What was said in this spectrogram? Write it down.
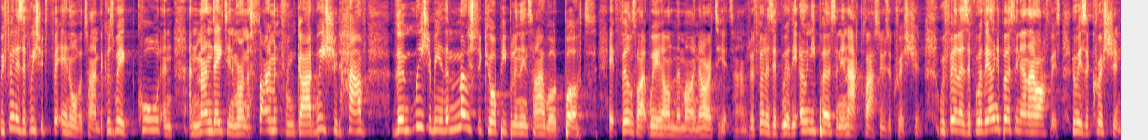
We feel as if we should fit in all the time because we're called and, and mandated and we're on assignment from God. We should have the, we should be the most secure people in the entire world, but it feels like we're on the minority at times. We feel as if we're the only person in our class who's a Christian. We feel as if we're the only person in our office who is a Christian.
